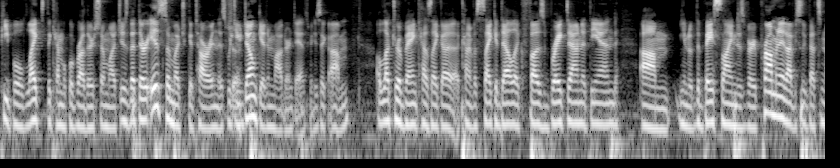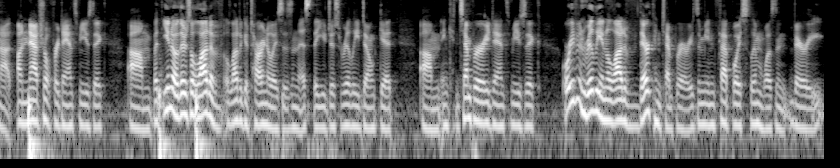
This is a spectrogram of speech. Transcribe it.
people liked the Chemical Brothers so much, is that there is so much guitar in this, which Sure. you don't get in modern dance music. Um, Electrobank has like a kind of a psychedelic fuzz breakdown at the end. Um, you know, the bass line is very prominent. Obviously, that's not unnatural for dance music. Um, but you know, there's a lot of a lot of guitar noises in this that you just really don't get um, in contemporary dance music, or even really in a lot of their contemporaries. I mean, Fatboy Slim wasn't very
